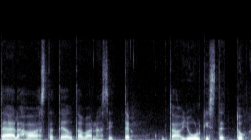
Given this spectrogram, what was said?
täällä haastateltavana sitten, kun tämä on julkistettu.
